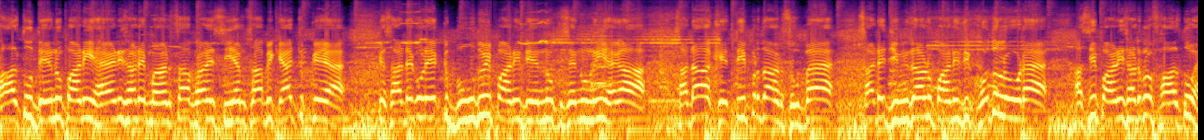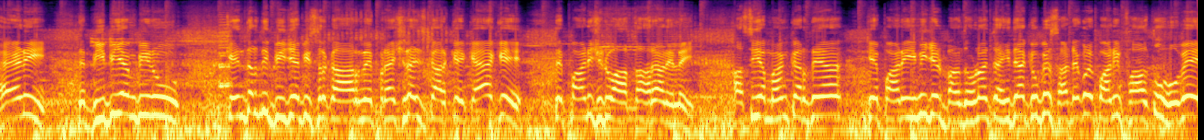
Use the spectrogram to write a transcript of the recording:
ਫालतू ਦੇਣ ਨੂੰ ਪਾਣੀ ਹੈ ਨਹੀਂ, ਸਾਡੇ ਮਾਨ ਸਾਹਿਬ, ਸਾਡੇ ਸੀਐਮ ਸਾਹਿਬ ਵੀ ਕਹਿ ਚੁੱਕੇ ਆ ਕਿ ਸਾਡੇ ਕੋਲ ਇੱਕ ਬੂੰਦ ਵੀ ਪਾਣੀ ਦੇਣ ਨੂੰ ਕਿਸੇ ਨੂੰ ਨਹੀਂ ਹੈਗਾ। ਸਾਡਾ ਖੇਤੀ ਪ੍ਰਧਾਨ ਸੂਬਾ ਹੈ। ਸਾਡੇ ਜ਼ਿਮੀਂਦਾਰਾਂ ਨੂੰ ਪਾਣੀ ਦੀ ਖੁਦ ਲੋੜ ਹੈ। ਅਸੀਂ ਪਾਣੀ ਸਾਡੇ ਕੋਲ ਫालतू ਹੈ ਨਹੀਂ। ਤੇ ਬੀਬੀਐਮਬੀ ਨੂੰ ਕੇਂਦਰ ਦੀ ਬੀਜੇਪੀ ਸਰਕਾਰ ਨੇ ਪ੍ਰੈਸ਼ਰਾਈਜ਼ ਕਰਕੇ ਕਹਿ ਕੇ ਤੇ ਪਾਣੀ ਛਡਵਾਤਾ ਹਰਿਆਣੇ ਲਈ। ਅਸੀਂ ਇਹ ਮੰਗ ਕਰਦੇ ਹਾਂ ਕਿ ਪਾਣੀ ਇਮੀਡੀਏਟ ਬੰਦ ਹੋਣਾ ਚਾਹੀਦਾ ਕਿਉਂਕਿ ਸਾਡੇ ਕੋਲ ਪਾਣੀ ਫालतू ਹੋਵੇ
